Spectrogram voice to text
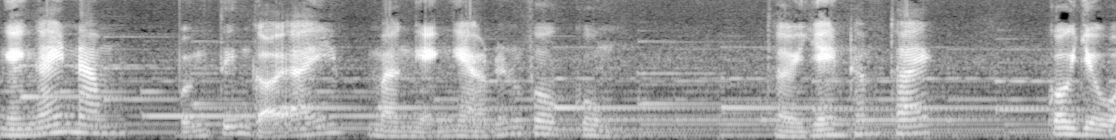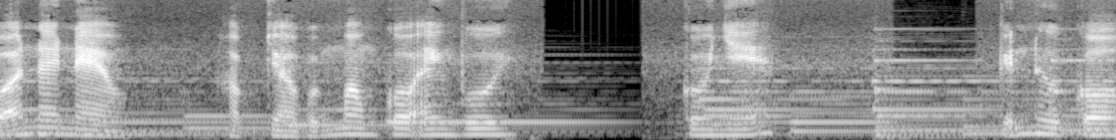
Ngàn ấy năm vẫn tiếng gọi ấy mà nghẹn ngào đến vô cùng. Thời gian thấm thoát, Cô dù ở nơi nào, Học trò vẫn mong cô an vui. Cô nhé, Kính thưa cô,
